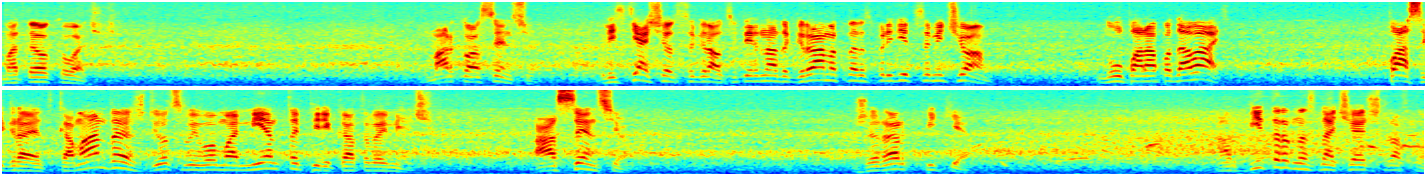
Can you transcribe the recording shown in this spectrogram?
Матео Ковачич. Марко Асенсио. Блестяще он сыграл. Теперь надо грамотно распорядиться мячом. Ну, пора подавать. Пас играет команда, ждет своего момента, перекатывая мяч. Асенсио. Жерар Пике. Арбитр назначает штрафной.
